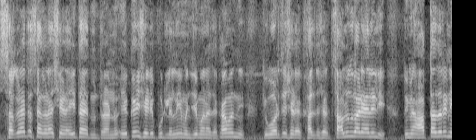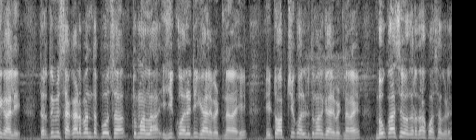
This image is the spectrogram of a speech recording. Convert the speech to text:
सगळ्याच्या सगळ्या शेड्या इथं आहेत मित्रांनो. एकही शेळी फुटलेली नाही म्हणजे म्हणायचं काय म्हणत नाही की वरच्या शेड्या खालच्या शेड्या. चालूच गाडी आलेली. तुम्ही आता जरी निघाले तर तुम्ही सकाळपर्यंत पोहोचा तुम्हाला ही क्वालिटी घ्यायला भेटणार आहे. ही टॉपची क्वालिटी तुम्हाला घ्यायला भेटणार आहे. भाऊ कासे वगैरे दाखवा सगळ्या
